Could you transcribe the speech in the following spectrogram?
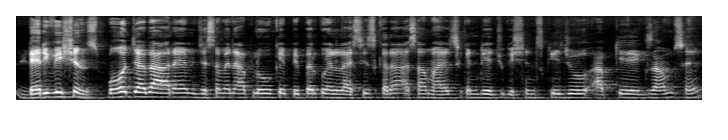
डेरिवेशंस बहुत ज़्यादा आ रहे हैं। जैसे मैंने आप लोगों के पेपर को एनालिसिस करा आसाम हायर सेकेंडरी एजुकेशन के जो आपके एग्ज़ाम्स हैं।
